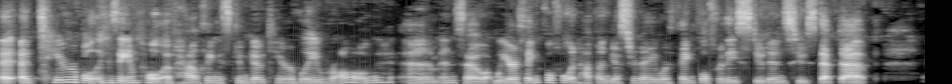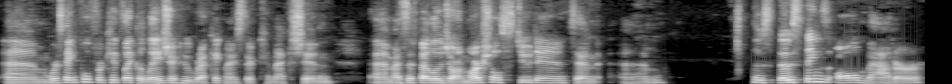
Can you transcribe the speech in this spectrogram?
a, a, terrible example of how things can go terribly wrong. Um, and so we are thankful for what happened yesterday. We're thankful for these students who stepped up. Um, we're thankful for kids like Elijah who recognize their connection um, as a fellow John Marshall student. And um, those, those things all matter.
